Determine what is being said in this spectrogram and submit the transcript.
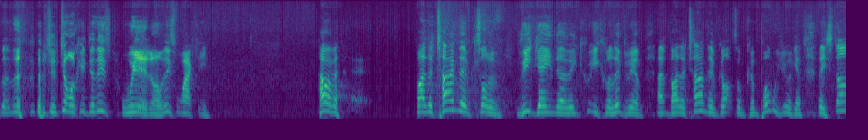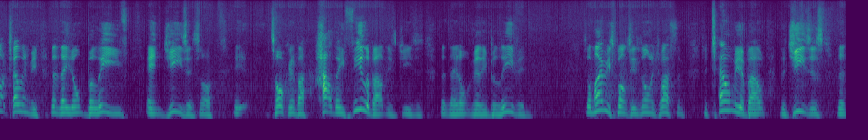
You're talking to this weirdo, this wacky. However, by the time they've sort of regained their equilibrium, and by the time they've got some composure again, they start telling me that they don't believe in Jesus or talking about how they feel about this Jesus that they don't really believe in. So my response is normally to ask them to tell me about the Jesus that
